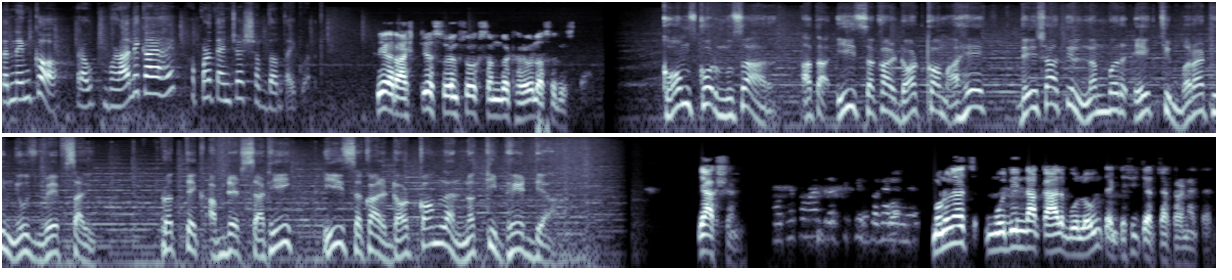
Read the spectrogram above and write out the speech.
तर नेमकं राऊत म्हणाले काय आहे? आपण त्यांच्या शब्दांत ऐकूया ते राष्ट्रीय स्वयंसेवक संघ ठरवेल असं दिसतं कॉम स्कोरनुसार आता ई सकाळ डॉट कॉम आहे देशातील नंबर एक ची मराठी न्यूज वेबसाईट प्रत्येक अपडेटसाठी ई सकाळ डॉट कॉम ला नक्की भेट द्या. या क्षण. म्हणूनच मोदींना काल बोलवून त्यांच्याशी चर्चा करण्यात आली.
